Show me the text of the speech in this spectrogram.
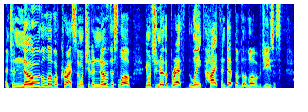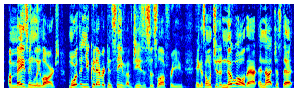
and to know the love of Christ. So I want you to know this love. He wants you to know the breadth, length, height, and depth of the love of Jesus. Amazingly large, more than you could ever conceive of Jesus' love for you. And he goes, I want you to know all that, and not just that,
